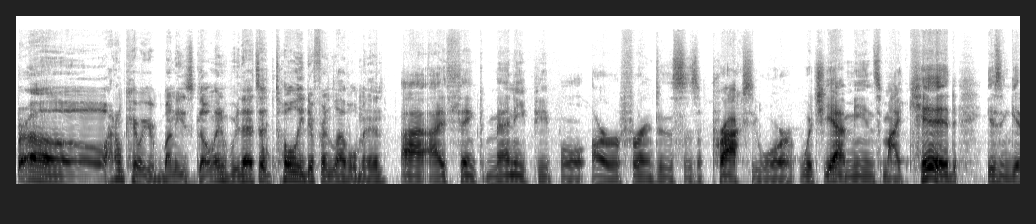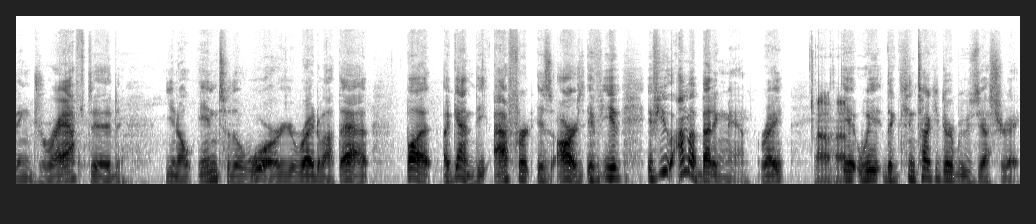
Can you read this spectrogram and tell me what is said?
bro. I don't care where your money's going. That's a totally different level, man. I, I think many people are referring to this as a proxy war, which yeah means my kid isn't getting drafted, you know, into the war. You're right about that. But again, the effort is ours. If if, if you, I'm a betting man, right? Uh-huh. It, we the Kentucky Derby was yesterday.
